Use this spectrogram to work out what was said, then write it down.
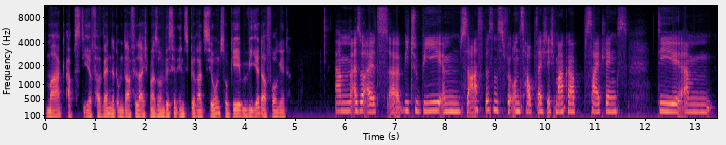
Markups, die ihr verwendet, um da vielleicht mal so ein bisschen Inspiration zu geben, wie ihr da vorgeht? Ähm, also als äh, B2B im SaaS-Business für uns hauptsächlich Markup, Sitelinks, die ähm, äh,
